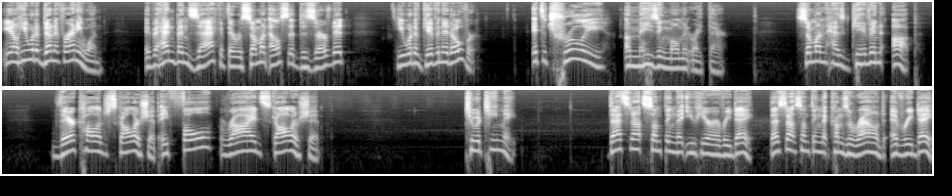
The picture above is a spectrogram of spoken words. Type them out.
you know, he would have done it for anyone. If it hadn't been Zach, if there was someone else that deserved it, he would have given it over. It's a truly amazing moment right there. Someone has given up their college scholarship, a full ride scholarship, to a teammate. That's not something that you hear every day. That's not something that comes around every day.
